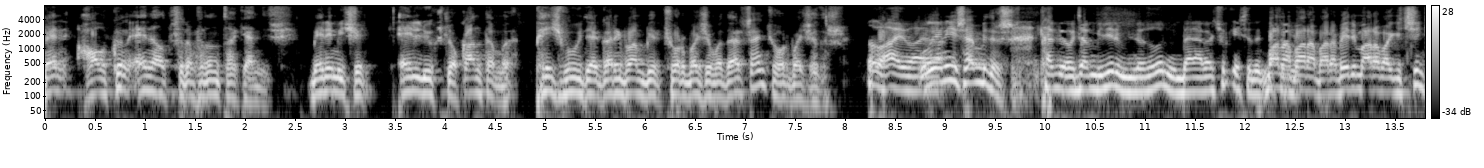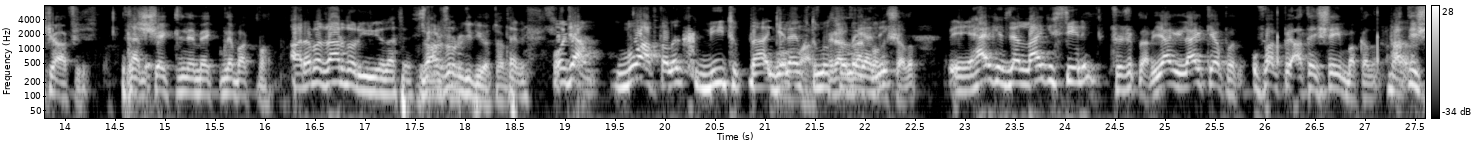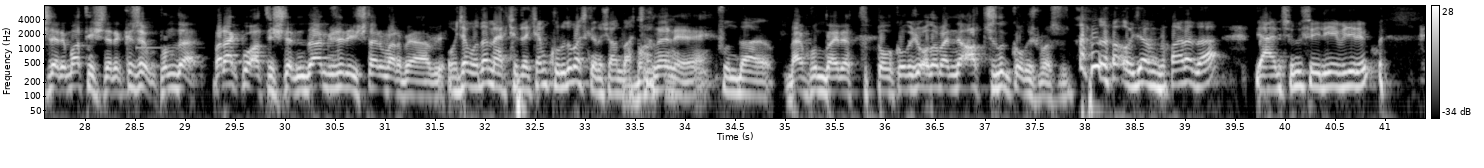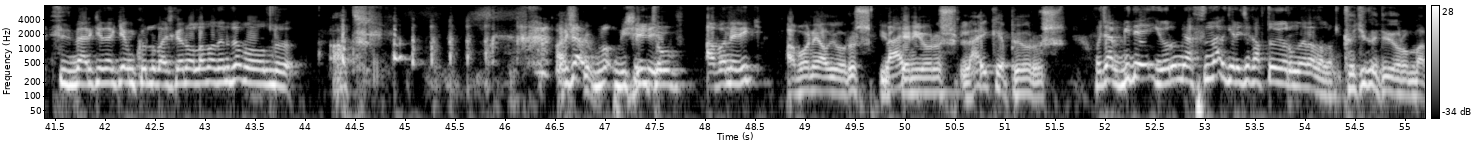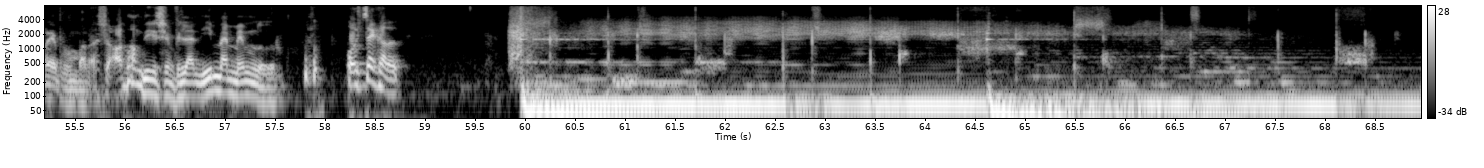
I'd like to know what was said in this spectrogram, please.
ben halkın en alt sınıfının ta kendisi. Benim için en lüks lokanta mı, pecmude gariban bir çorbacı mı dersen çorbacıdır. Vay vay Bunu en iyi sen bilirsin. Tabii hocam bilirim bilmez olur muyum? Beraber çok yaşadık. Bana bana bana benim araba gitsin kafi. Tabii. Şekline mekline bakmam. Araba zar zor yürüyor zaten. Zar zor gidiyor tabii. Tabii. Hocam bu haftalık YouTube'da gelen Olmaz. kutumun Biraz sonuna geldik. konuşalım. Ee, herkesten like isteyelim. Çocuklar yani like yapın. Ufak bir ateşleyin bakalım. Tamam. Ateşleri ateşleri kızım Funda. Bırak bu ateşlerin daha güzel işler var be abi. Hocam o da Merkez Hakem Kurulu Başkanı şu anda. Bana ne? Funda. Ben Funda'yla futbol konuşuyor. O da benimle atçılık konuşmasın. Hocam bu arada yani şunu söyleyebilirim. Siz Merkez Hakem Kurulu Başkanı olamadınız ama oldu. At. Hocam bir şey YouTube diyeceğim. Abonelik. abone alıyoruz. Yükleniyoruz. Like yapıyoruz. Hocam bir de yorum yazsınlar. Gelecek hafta o yorumları alalım. Kötü kötü yorumlar yapın bana. Adam değilsin filan diyeyim ben memnun olurum. Hoşçakalın.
